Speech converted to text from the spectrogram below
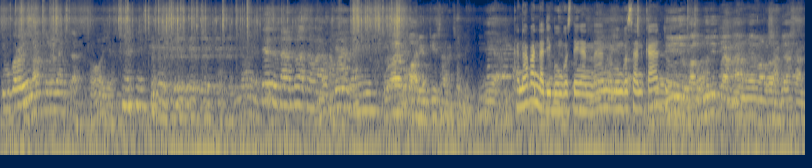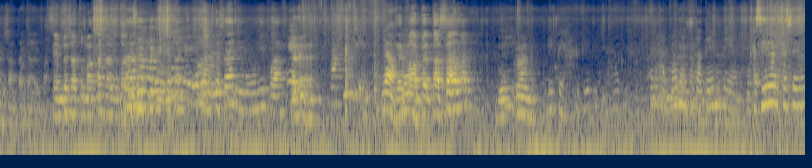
ibu Karolin? Oh iya. Iya. Kenapa ndak dibungkus dengan anu, bungkusan kado? Iya kalau bunyi pengen memang luar biasa. Sampai satu Makassar kita. kesan kesan ibu Unifa ya. Kayak pampir tasal. DP harga itu jahat. Kan harganya kita tempe ya. Kasih lang, kasih lang.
